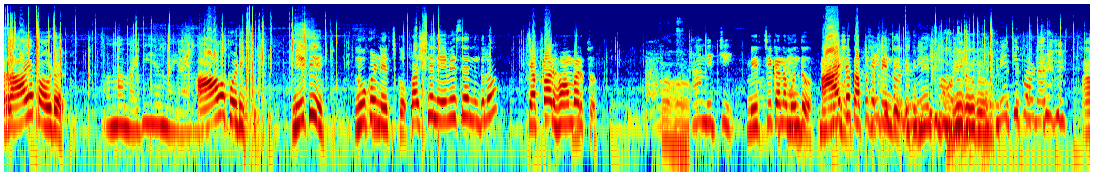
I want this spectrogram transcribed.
రాయ పౌడర్ ఆవ పొడి. నీటి నువ్వు కూడా నేర్చుకో. ఫస్ట్ నేను ఏం వేసాను ఇందులో? చెప్పాలి హోంవర్క్ మిర్చి. మిర్చి కన్నా ముందు. ఆశ తప్పు చెప్పింది. మిర్చి పౌడర్. ఆ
